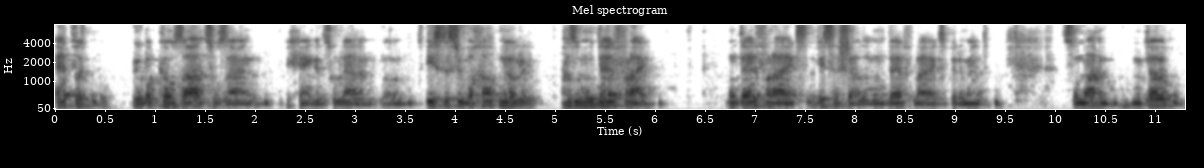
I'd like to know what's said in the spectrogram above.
etwas über kausal zu sein, hänge zu lernen. Und ist es überhaupt möglich? Also modellfrei, modellfrei Wissenschaft modellfrei Experiment zu machen. Ich glaube,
